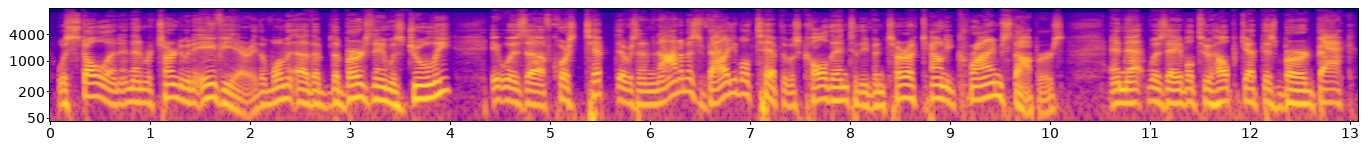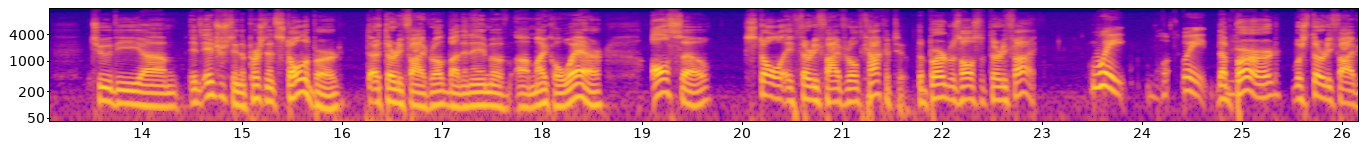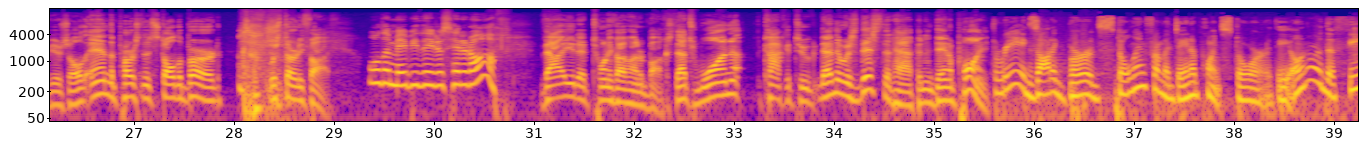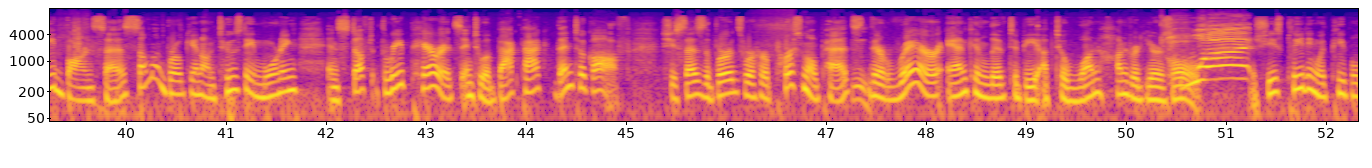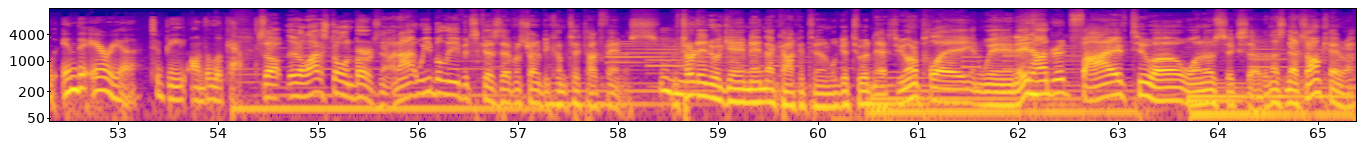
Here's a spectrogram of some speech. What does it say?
was stolen and then returned to an aviary. The woman, uh, the the bird's name was Julie. It was, uh, of course, tipped. There was an anonymous, valuable tip that was called in to the Ventura County Crime Stoppers, and that was able to help get this bird back to the. Um, it's interesting. The person that stole the bird, a 35 year old by the name of uh, Michael Ware, also stole a 35 year old cockatoo. The bird was also 35. Wait, wh- wait. The bird was 35 years old, and the person that stole the bird was 35 Well, then maybe they just hit it off. valued at 2500 bucks. That's one cockatoo. Then there was this that happened in Dana Point. Three exotic birds stolen from a Dana Point store. The owner of the feed barn says someone broke in on Tuesday morning and stuffed three parrots into a backpack, then took off. She says the birds were her personal pets. Hmm. They're rare and can live to be up to 100 years old. What? She's pleading with people in the area to be on the lookout. So there's a lot of stolen birds now, and I, we believe it's because everyone's trying to become TikTok famous. We've mm-hmm. turned it into a game. Name that cockatoo. and We'll get to it next. If you want to play and win, 800 520 1067. That's next on KROQ.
